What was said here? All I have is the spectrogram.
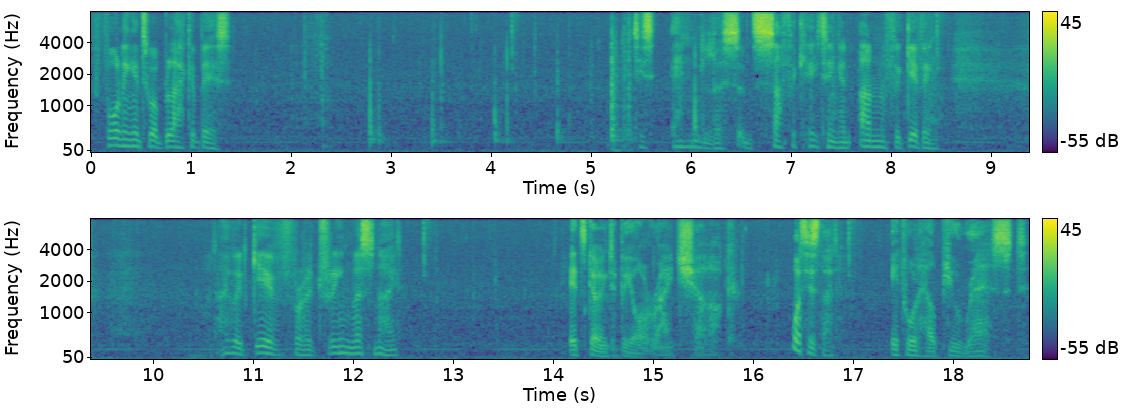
Falling into a black abyss. It is endless and suffocating and unforgiving. What I would give for a dreamless night. It's going to be all right, Sherlock. What is that? It will help you rest.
